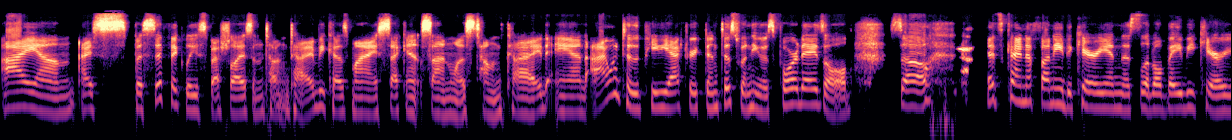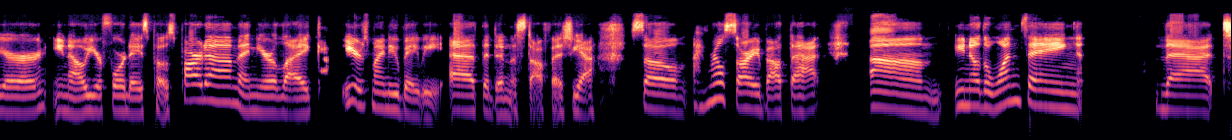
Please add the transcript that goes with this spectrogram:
I um I specifically specialize in tongue tie because my second son was tongue tied and I went to the pediatric dentist when he was 4 days old. So it's kind of funny to carry in this little baby carrier, you know, you're 4 days postpartum and you're like, here's my new baby at the dentist office. Yeah. So I'm real sorry about that. Um, you know, the one thing that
